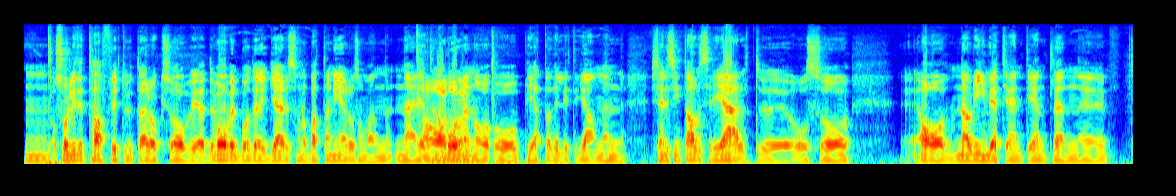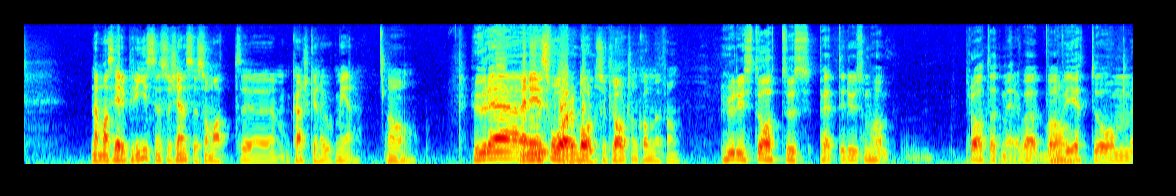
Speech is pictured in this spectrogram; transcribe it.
Mm, och såg lite taffligt ut där också. Det var väl både Gerson och Batanero som var närheten Ja, av bollen och, och petade lite grann men kändes inte alls rejält. Eh, Och så... eh, Ja, Naurin vet jag inte egentligen. eh, När man ser reprisen så känns det som att eh, kanske kunde ha gjort mer. Ja. Hur är, Men det är en svår boll såklart som kommer från... hur är status, Petter, du som har pratat med det. Vad, vad Ja. vet du om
